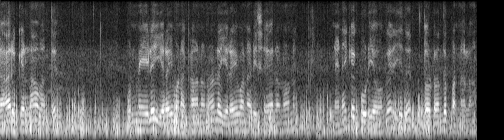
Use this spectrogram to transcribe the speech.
யாருக்கெல்லாம் வந்து உண்மையிலே இறைவனை காணணும் இல்லை இறைவனடி சேரணும்னு நினைக்கக்கூடியவங்க இதை தொடர்ந்து பண்ணலாம்.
